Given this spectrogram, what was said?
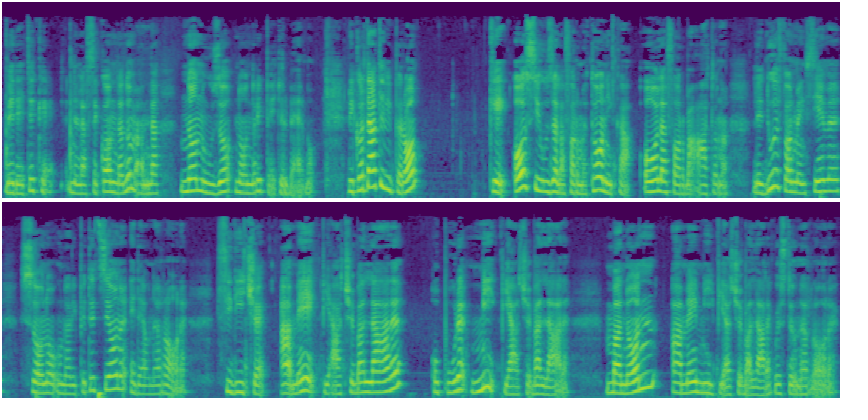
vedete che nella seconda domanda non uso, non ripeto il verbo. Ricordatevi però che o si usa la forma tonica o la forma atona. Le due forme insieme sono una ripetizione ed è un errore. Si dice a me piace ballare oppure mi piace ballare, ma non a me mi piace ballare, questo è un errore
